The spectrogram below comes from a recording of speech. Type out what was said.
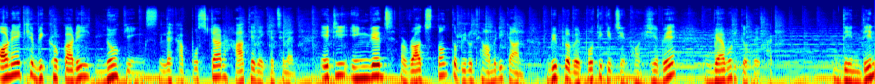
অনেক বিক্ষোভকারী নো কিংস লেখা পোস্টার হাতে রেখেছিলেন। এটি ইংরেজ রাজতন্ত্র বিরোধী আমেরিকান বিপ্লবের প্রতীকী চিহ্ন হিসেবে ব্যবহৃত হয়ে থাকে। দিন দিন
